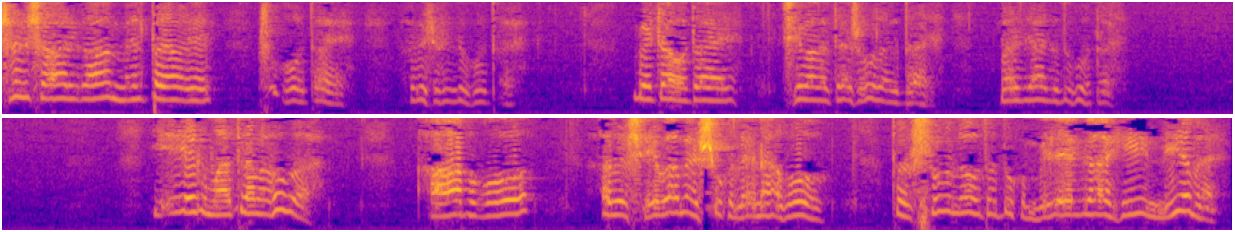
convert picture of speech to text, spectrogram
संसार का मिलता है। सुख होता है। अभिषण दुख होता है। बेटा होता है सेवा करता है। सुख लगता है। मर जाए तो दुख होता है। ये एक मात्रा में होगा। आपको अगर सेवा में सुख लेना हो तो सुख लो तो दुख मिलेगा ही। नियम है।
